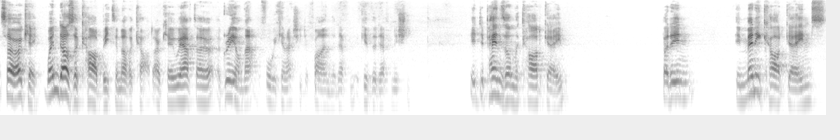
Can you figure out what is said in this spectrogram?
So, okay, when does a card beat another card? Okay, we have to agree on that before we can actually define the give the definition. It depends on the card game, but in, in many card games,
